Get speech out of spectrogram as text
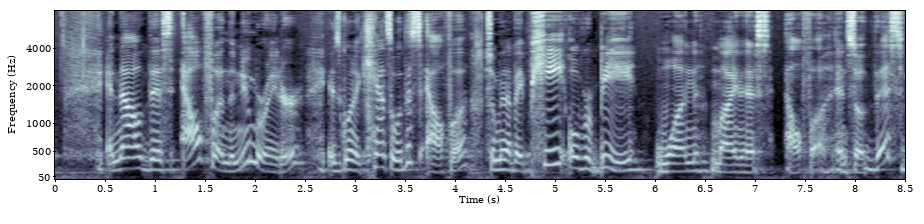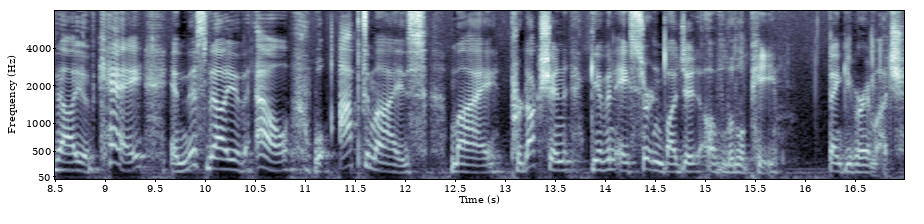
And now this alpha in the numerator is going to cancel with this alpha, so I'm going to have a p over b 1 minus alpha. And so this value of k and this value of L will optimize my production given a certain budget of little p. Thank you very much.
